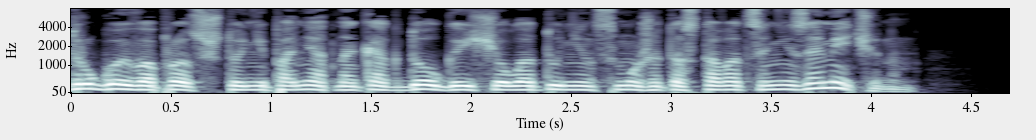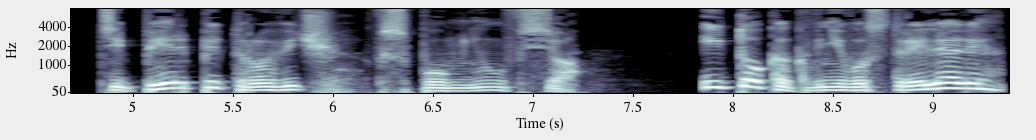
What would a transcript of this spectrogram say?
Другой вопрос, что непонятно, как долго еще Латунин сможет оставаться незамеченным. Теперь Петрович вспомнил все. И то, как в него стреляли,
